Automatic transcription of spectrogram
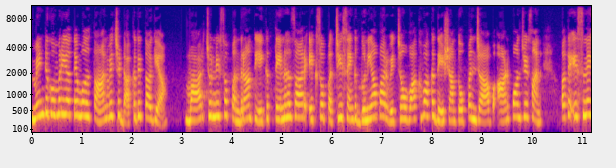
ਮਿੰਟਗੁਮਰੀ ਅਤੇ ਮੁਲਤਾਨ ਵਿੱਚ ਡੱਕ ਦਿੱਤਾ ਗਿਆ। ਮਾਰਚ 1915 ਤੀਕ 3125 ਸਿੰਘ ਦੁਨੀਆ ਭਰ ਵਿੱਚੋਂ ਵੱਖ-ਵੱਖ ਦੇਸ਼ਾਂ ਤੋਂ ਪੰਜਾਬ ਆਣ ਪਹੁੰਚੇ ਸਨ। ਅਤੇ ਇਸ ਨੇ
